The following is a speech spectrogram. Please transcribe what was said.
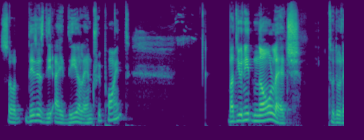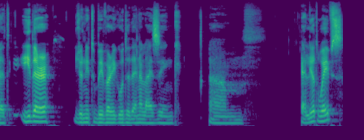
so this is the ideal entry point but you need knowledge to do that either you need to be very good at analyzing um, Elliott waves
